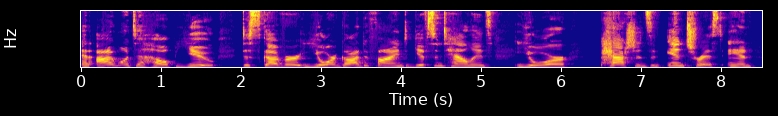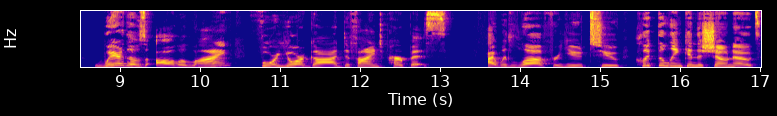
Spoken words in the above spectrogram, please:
And I want to help you discover your God defined gifts and talents, your passions and interests, and where those all align for your God defined purpose. I would love for you to click the link in the show notes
